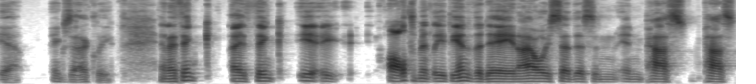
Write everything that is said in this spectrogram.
Yeah, exactly. And I think I think it, it, ultimately at the end of the day, and I always said this in in past past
